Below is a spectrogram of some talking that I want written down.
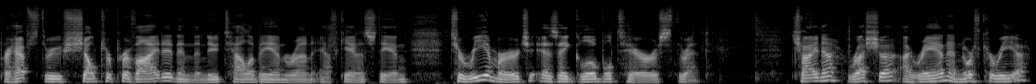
perhaps through shelter provided in the new Taliban run Afghanistan, to reemerge as a global terrorist threat. China, Russia, Iran, and North Korea,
